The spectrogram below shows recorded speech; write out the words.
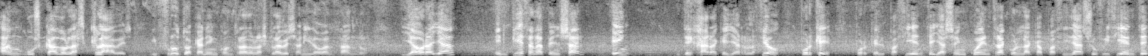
han buscado las claves y fruto a que han encontrado las claves han ido avanzando. Y ahora ya empiezan a pensar en dejar aquella relación. ¿Por qué? Porque el paciente ya se encuentra con la capacidad suficiente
